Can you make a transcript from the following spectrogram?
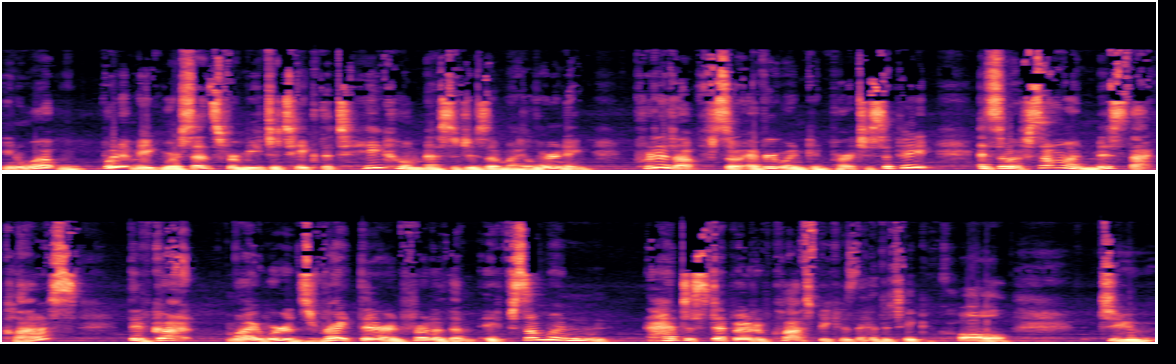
you know what, would it make more sense for me to take the take home messages of my learning, put it up so everyone can participate? And so if someone missed that class, they've got my words right there in front of them. If someone had to step out of class because they had to take a call to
